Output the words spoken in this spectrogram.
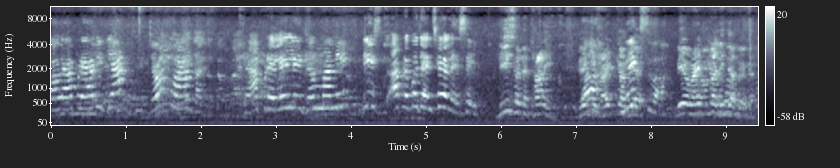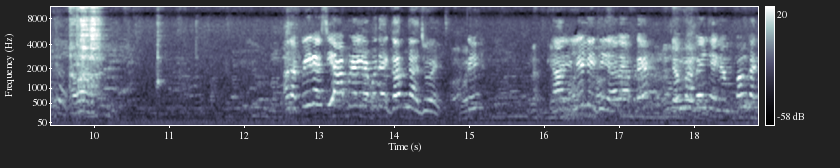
હવે આપણે આવી ગયા જમવા આપણે લઈ લઈ જમવાની ડીશ. આપણે બધાને છેલ્લે છે. ડીશ અને થાળી. ભેગી વાટકા બે. વાટકા લીધા ભેગા. અને પીરસી આપણે અહીંયા બધા ઘરના જોઈ. ગાડી લઈ લીધી હવે આપણે જમવા બેઠી ને આમ પંગત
